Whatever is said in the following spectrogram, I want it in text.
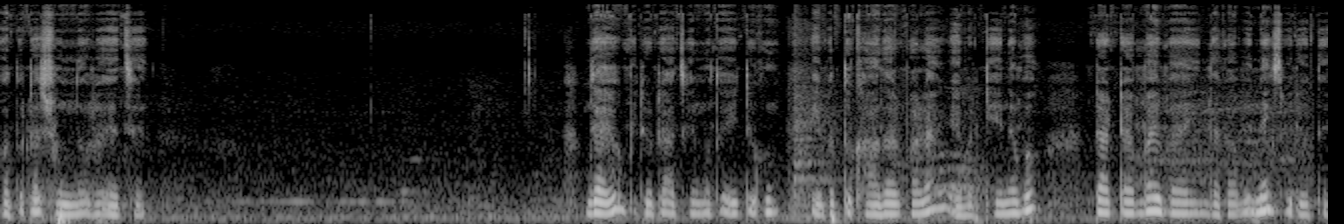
কতটা সুন্দর হয়েছে। যাই হোক, ভিডিওটা আজকের মতো এইটুকু। এবার তো খাওয়া দাওয়ার পালা, এবার খেয়ে নেব। টাটা বাই বাই দেখা হবে নেক্সট ভিডিওতে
